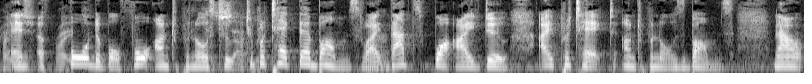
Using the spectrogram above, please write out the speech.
right, and affordable right. for entrepreneurs exactly. to, to protect their bums, right? Mm-hmm. That's what I do. I protect entrepreneurs' bums. Now,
